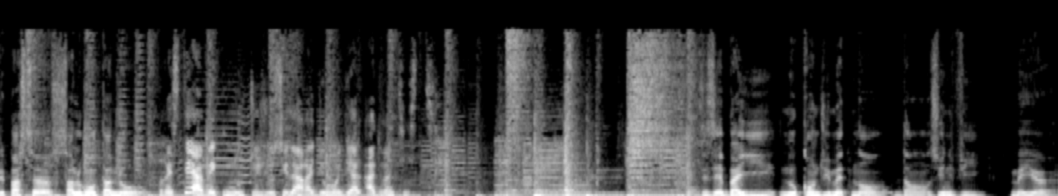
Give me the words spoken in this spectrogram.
le pasteur Salomon Tano, Restez avec nous toujours sur la radio mondiale adventiste. Zézé Bailly nous conduit maintenant dans une vie meilleure.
